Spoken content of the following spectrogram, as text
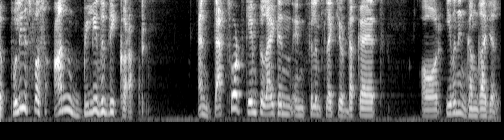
the police was unbelievably corrupt And that's what came to light in, in films like Your Dakayat or even in Gangajal.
